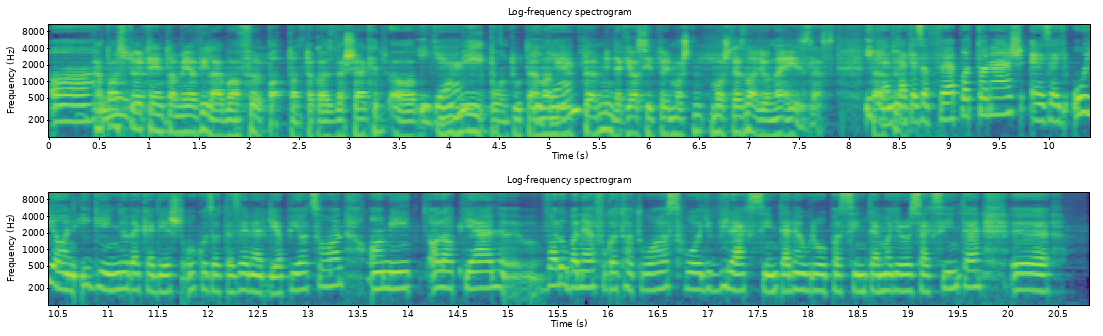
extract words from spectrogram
A, hát mi... az történt, ami a világban fölpattant a gazdaság, a igen, mélypont után, igen. ami mindenki azt hitt, hogy most, most ez nagyon nehéz lesz. Igen, tehát, tehát ez a felpattanás, ez egy olyan igény növekedést okozott az energiapiacon, ami alapján valóban elfogadható az, hogy világszinten, Európa szinten, Magyarország szinten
